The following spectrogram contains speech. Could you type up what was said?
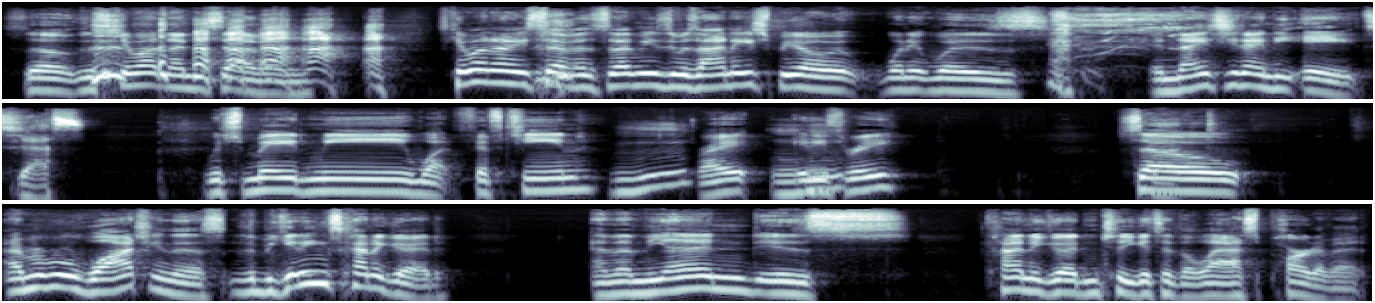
so this came out in 97. this came out in 97, so that means it was on HBO when it was in 1998, yes. Which made me, what, 15? Mhm. right? Mhm. 83. So I remember watching this. The beginning's kind of good, and then the end is kind of good until you get to the last part of it.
